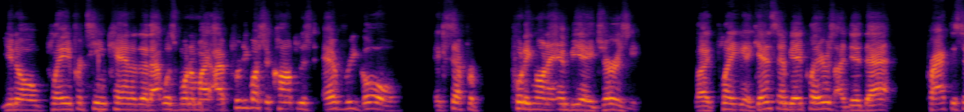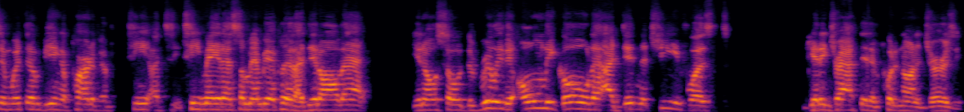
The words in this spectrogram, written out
you know, playing for Team Canada. That was one of my I pretty much accomplished every goal except for putting on an NBA jersey. Like playing against NBA players, I did that. Practicing with them, being a part of a, team, a t- teammate as some NBA players, I did all that. You know, so the really the only goal that I didn't achieve was getting drafted and putting on a jersey.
